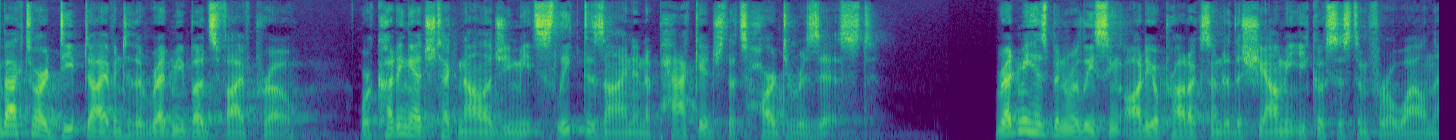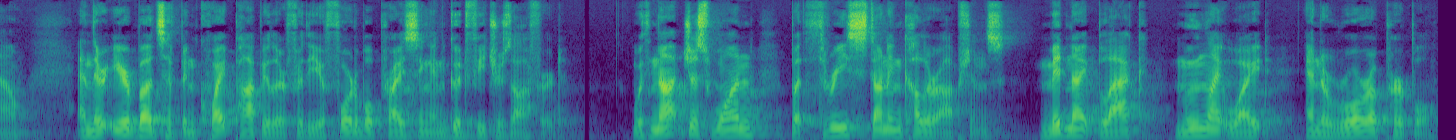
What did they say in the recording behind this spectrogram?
back to our deep dive into the Redmi Buds 5 Pro, where cutting edge technology meets sleek design in a package that's hard to resist. Redmi has been releasing audio products under the Xiaomi ecosystem for a while now, and their earbuds have been quite popular for the affordable pricing and good features offered. With not just one, but three stunning color options Midnight Black, Moonlight White, and Aurora Purple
